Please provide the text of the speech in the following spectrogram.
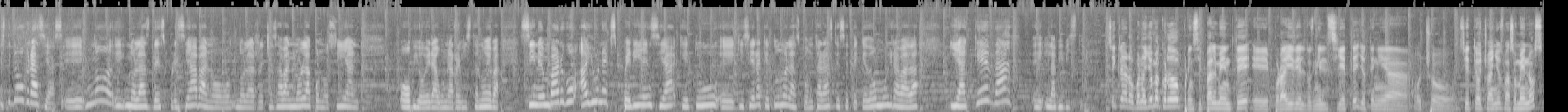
este, no, gracias. Eh, no, no las despreciaban o no las rechazaban, no la conocían. Obvio, era una revista nueva. Sin embargo, hay una experiencia que tú eh, quisiera que tú no las contaras, que se te quedó muy grabada. ¿Y a qué edad eh, la viviste? Sí, claro. Bueno, yo me acuerdo principalmente por ahí del 2007. Yo tenía 8, 7, 8 años más o menos.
